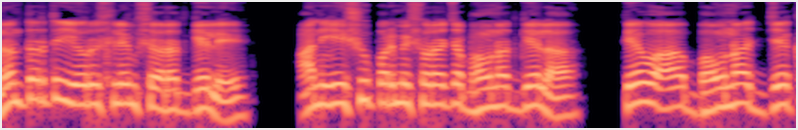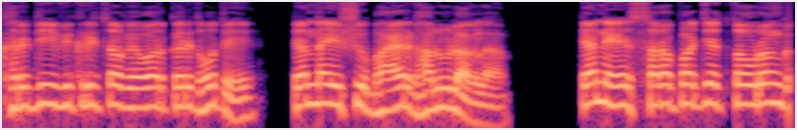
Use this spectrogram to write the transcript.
नंतर ते येरुश्लेम शहरात गेले आणि येशू परमेश्वराच्या भवनात गेला तेव्हा भवनात जे खरेदी विक्रीचा व्यवहार करीत होते त्यांना येशू बाहेर घालू लागला. त्याने सराफाचे चौरंग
